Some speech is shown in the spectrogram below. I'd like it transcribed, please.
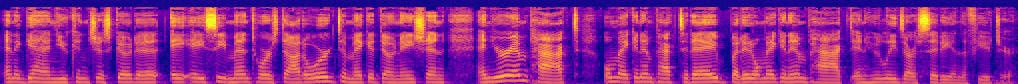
And again, you can just go to aacmentors.org to make a donation, and your impact will make an impact today, but it'll make an impact in who leads our city in the future.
